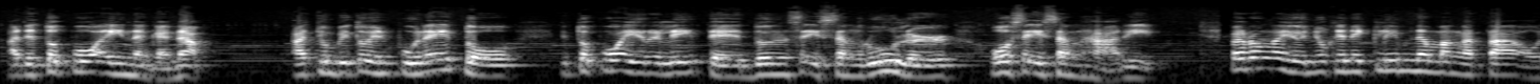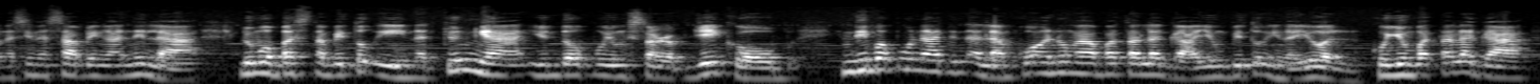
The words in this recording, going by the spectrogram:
At ito po ay naganap. At yung bituin po na ito, ito po ay related doon sa isang ruler o sa isang hari. Pero ngayon, yung kiniklaim ng mga tao na sinasabi nga nila, lumabas na bituin at yun nga, yun daw po yung Star of Jacob, hindi pa po natin alam kung ano nga ba talaga yung bituin na yun. Kung yung ba talaga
